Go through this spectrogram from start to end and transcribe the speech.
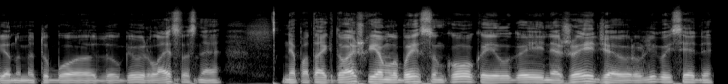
vienu metu buvo daugiau ir laisvas, ne, nepataikydavo. Aišku, jam labai sunku, kai ilgai nežaidžia, Eurolygoje sėdi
